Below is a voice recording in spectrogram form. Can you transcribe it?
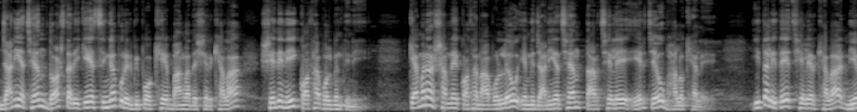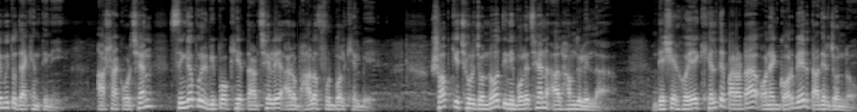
জানিয়েছেন, দশ তারিখে সিঙ্গাপুরের বিপক্ষে বাংলাদেশের খেলা, সেদিনই কথা বলবেন তিনি। ক্যামেরার সামনে কথা না বললেও এমনি জানিয়েছেন, তার ছেলে এর চেয়েও ভালো খেলে। ইতালিতে ছেলের খেলা নিয়মিত দেখেন তিনি। আশা করছেন, সিঙ্গাপুরের বিপক্ষে তার ছেলে আরও ভালো ফুটবল খেলবে। সব কিছুর জন্য তিনি বলেছেন, আলহামদুলিল্লাহ। দেশের হয়ে খেলতে পারাটা অনেক গর্বের তাদের জন্য।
